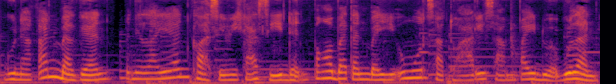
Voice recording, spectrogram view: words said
Gunakan bagan penilaian klasifikasi dan pengobatan bayi umur satu hari sampai dua bulan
